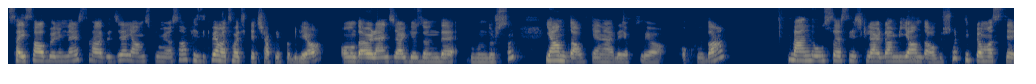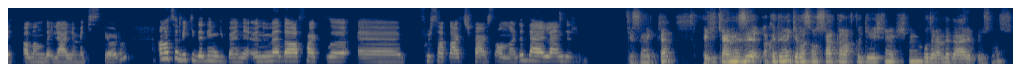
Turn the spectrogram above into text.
Sayısal bölümleri sadece yanlış bilmiyorsam fizik ve matematikte çap yapabiliyor. Onu da öğrenciler göz önünde bulundursun. Yan dal genelde yapılıyor okulda. Ben de uluslararası ilişkilerden bir yan dal düşünüp diplomasi alanında ilerlemek istiyorum. Ama tabii ki dediğim gibi hani önüme daha farklı e, fırsatlar çıkarsa onları da değerlendiririm. Kesinlikle. Peki kendinizi akademik ya da sosyal tarafta geliştirmek için bu dönemde neler yapıyorsunuz?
